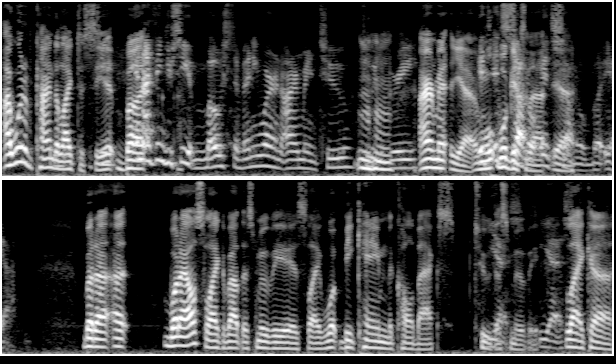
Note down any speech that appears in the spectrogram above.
I would have kind of liked to see it, but and I think you see it most of anywhere in Iron Man two to a Mhm. degree. Iron Man, yeah, It's, we'll, it's we'll get subtle. to that. It's yeah, subtle, but yeah. but uh, uh, what I also like about this movie is like what became the callbacks to Yes, this movie. yes. like uh,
